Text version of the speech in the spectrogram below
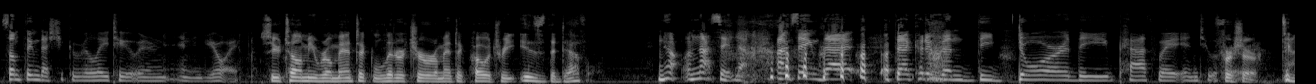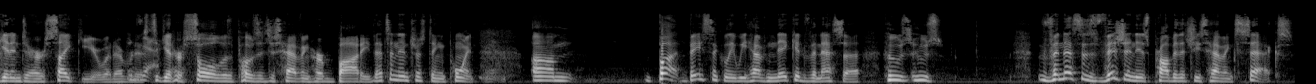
something that she could relate to and, and enjoy. So you're telling me romantic literature, romantic poetry is the devil? No, I'm not saying that. I'm saying that that could have been the door, the pathway into for her. sure. To get into her psyche or whatever it is. To get her soul as opposed to just having her body. That's an interesting point. Um, but basically we have naked vanessa who's who's vanessa's vision is probably that she's having sex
